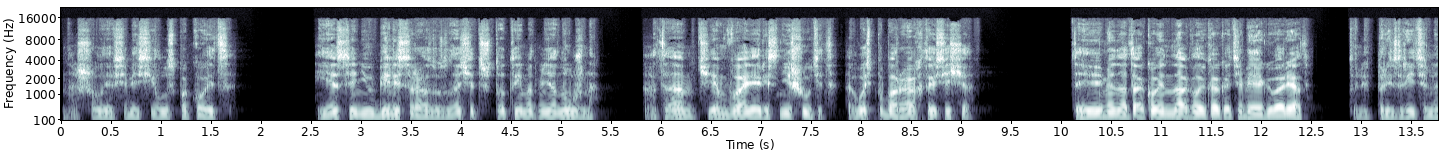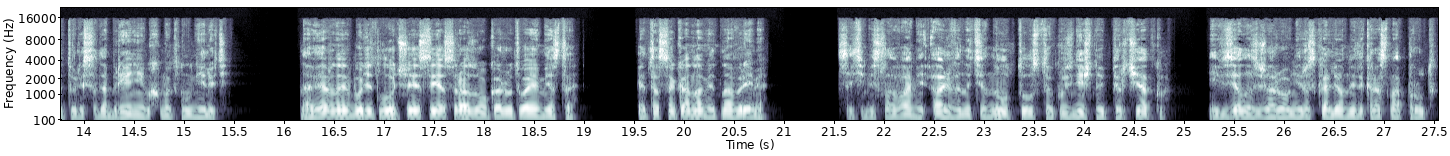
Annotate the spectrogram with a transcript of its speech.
Нашел я в себе силу успокоиться. Если не убили сразу, значит, что-то им от меня нужно. А там, чем Вайерис не шутит, авось побарахтаюсь еще. «Ты именно такой наглый, как о тебе и говорят», то ли презрительно, то ли с одобрением хмыкнул нелюдь. «Наверное, будет лучше, если я сразу укажу твое место. Это сэкономит нам время». С этими словами Альва натянул толстую кузнечную перчатку и взял из жаровни раскаленный до красна пруд.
